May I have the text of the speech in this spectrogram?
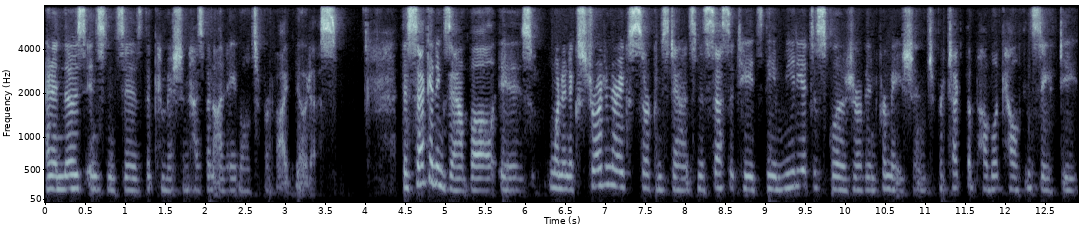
And in those instances, the commission has been unable to provide notice. The second example is when an extraordinary circumstance necessitates the immediate disclosure of information to protect the public health and safety,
